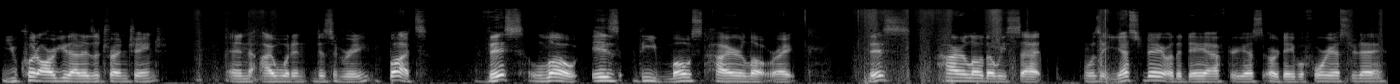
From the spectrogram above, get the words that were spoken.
you could argue that is a trend change and I wouldn't disagree. But this low is the most higher low, right? This higher low that we set was it yesterday or the day after yes or day before yesterday?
